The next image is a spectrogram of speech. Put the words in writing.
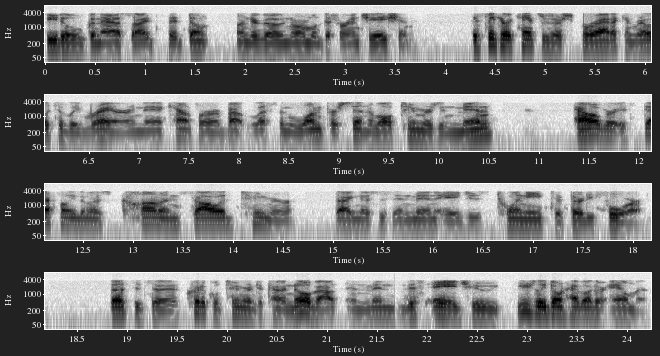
fetal gonadocytes that don't undergo normal differentiation. Testicular cancers are sporadic and relatively rare, and they account for about less than 1% of all tumors in men. However, it's definitely the most common solid tumor diagnosis in men ages 20 to 34. Thus, it's a critical tumor to kind of know about in men this age who usually don't have other ailments.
